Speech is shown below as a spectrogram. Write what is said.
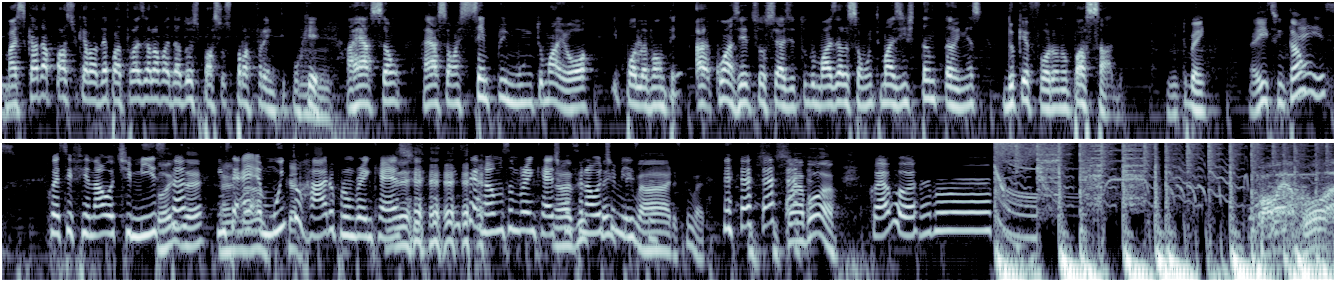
mas cada passo que ela der para trás, ela vai dar dois passos para frente, porque a reação, a reação é sempre muito maior e pode levar um tempo. Com as redes sociais e tudo mais, elas são muito mais instantâneas do que foram no passado. Muito bem. É isso então? É isso. Com esse final otimista. Pois é. encer- É, é, muito raro para um Braincast. Encerramos um Braincast Não, com um final tem- Tem otimista. vários, tem vários. Qual é a boa? Qual é a boa? Qual é a boa?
